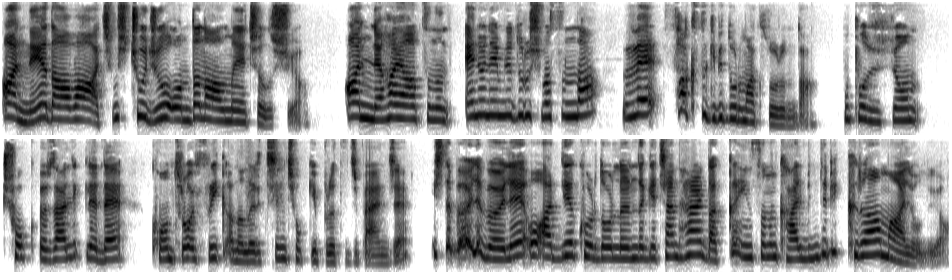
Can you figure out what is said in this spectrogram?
anneye dava açmış çocuğu ondan almaya çalışıyor. Anne hayatının en önemli duruşmasında ve saksı gibi durmak zorunda. Bu pozisyon çok özellikle de kontrol freak analar için çok yıpratıcı bence. İşte böyle böyle o adliye koridorlarında geçen her dakika insanın kalbinde bir kırığa mal oluyor.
